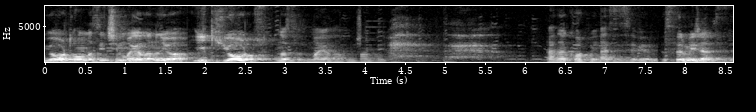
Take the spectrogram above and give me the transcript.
yoğurt olması için mayalanıyor. İlk yoğurt nasıl mayalanmış vampir? Benden korkmayın. Ben sizi seviyorum. Isırmayacağım sizi.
